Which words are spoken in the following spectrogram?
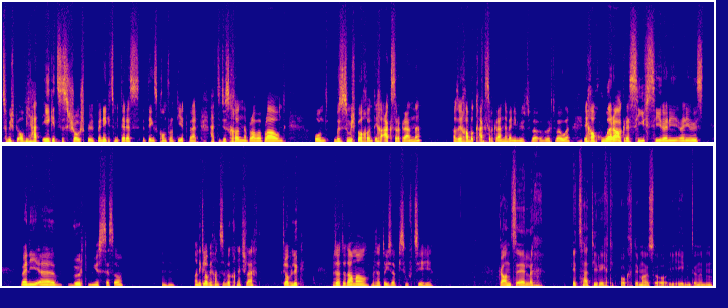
zum Beispiel, oh, wie hätte ich jetzt das Show gespielt, wenn ich jetzt mit dieser Dings konfrontiert wäre, hätte ich das können, bla bla bla. Und, und was ich zum Beispiel auch könnte, ich kann extra rennen. Also ich kann wirklich extra rennen, wenn ich würde wollen. Ich kann hure aggressiv sein, wenn ich, wenn ich wüsste, wenn ich äh, würde müssen, so. Mhm. Und ich glaube, ich kann es wirklich nicht schlecht. Ich glaube, Luc, wir sollten da mal, wir sollten uns etwas aufziehen hier. Ganz ehrlich, jetzt hätte ich richtig Bock, dich mal so in irgendeinem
